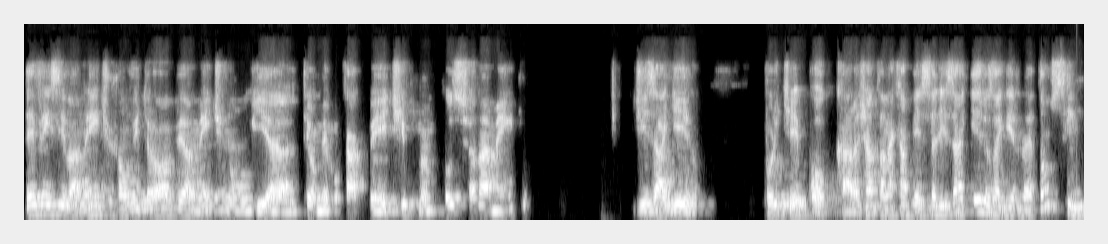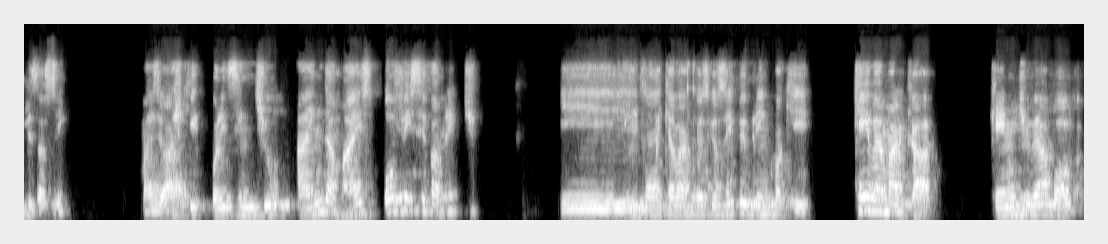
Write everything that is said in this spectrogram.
Defensivamente, o João Vitor, obviamente, não ia ter o mesmo cacuete, o mesmo posicionamento de zagueiro. Porque, pô, o cara já tá na cabeça ali, zagueiro, zagueiro, não é tão simples assim. Mas eu acho que o Corinthians sentiu ainda mais ofensivamente. E entra naquela coisa que eu sempre brinco aqui. Quem vai marcar? Quem não tiver a bola.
